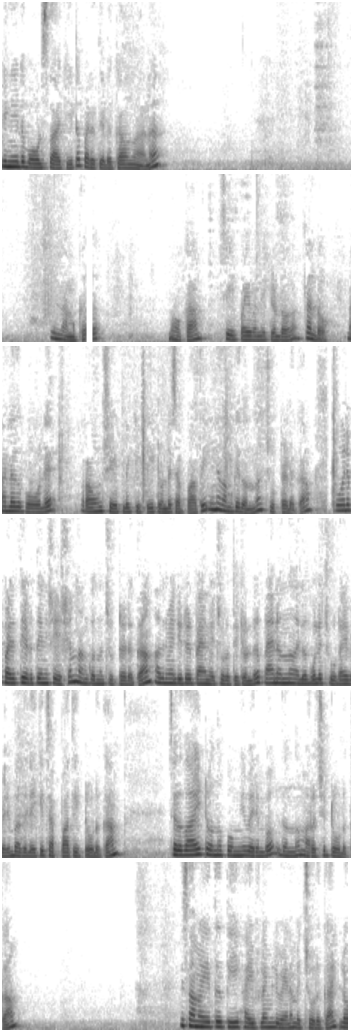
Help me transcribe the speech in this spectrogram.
പിന്നീട് ബോൾസ് ആക്കിയിട്ട് പരത്തിയെടുക്കാവുന്നതാണ്. നമുക്ക് നോക്കാം. ഷേപ്പായി വന്നിട്ടുണ്ടോ എന്ന്. കണ്ടോ? നല്ലതുപോലെ റൗണ്ട് ഷേപ്പിൽ കിട്ടിയിട്ടുണ്ട് ചപ്പാത്തി. ഇനി നമുക്കിതൊന്ന് ചുട്ടെടുക്കാം. ഇതുപോലെ പഴുത്തിയെടുത്തതിന് ശേഷം നമുക്കൊന്ന് ചുട്ടെടുക്കാം. അതിന് വേണ്ടിയിട്ട് ഒരു പാൻ വെച്ച് കൊടുത്തിട്ടുണ്ട്. പാൻ ഒന്ന് നല്ലതുപോലെ ചൂടായി വരുമ്പോൾ അതിലേക്ക് ചപ്പാത്തി ഇട്ട് കൊടുക്കാം. ചെറുതായിട്ടൊന്ന് പൊങ്ങി വരുമ്പോൾ ഇതൊന്ന് മറിച്ചിട്ട് കൊടുക്കാം. ഈ സമയത്ത് തീ ഹൈ ഫ്ലെയിമിൽ വേണം വെച്ച് കൊടുക്കാൻ. ലോ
